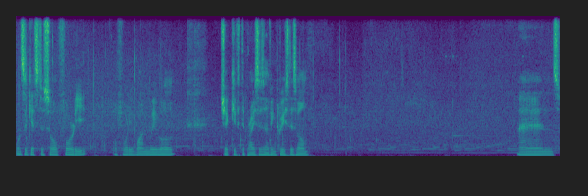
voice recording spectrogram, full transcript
Once it gets to Sol 40 or 41, we will check if the prices have increased as well. And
